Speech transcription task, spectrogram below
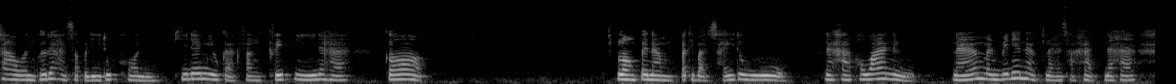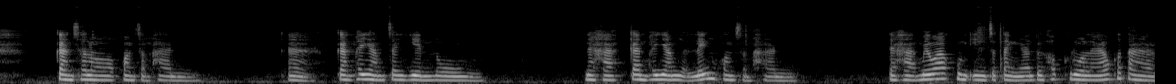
ชาววันพฤหัสบดีทุกคนที่ได้มีโอกาสฟังคลิปนี้นะคะ ก็ ลองไปนำปฏิบัติใช้ดูนะคะ เพราะว่าหนึ่งนะมันไม่ได้หนักหนาสาหัสนะคะ การชะลอความสัมพันธ์อ่าการพยายามใจเย็นลงนะคะ การพยายามอย่าเร่งความสัมพันธ์นะคะ ไม่ว่าคุณเองจะแต่งงานเป็นครอบครัวแล้วก็ตาม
